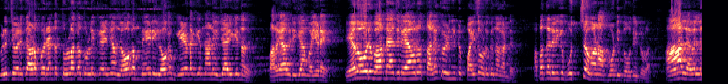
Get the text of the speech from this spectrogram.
വിളിച്ചു വരുത്തി. അവിടെ പോയി രണ്ട് തുള്ളക്കം തുള്ളിക്കഴിഞ്ഞാൽ ലോകം നേടി ലോകം കീഴടക്കി എന്നാണ് വിചാരിക്കുന്നത്. പറയാതിരിക്കാൻ വയ്യടെ. ഏതോ ഒരു ബാർ ഡാൻസിൽ ഏവനോ തലക്കൊഴിഞ്ഞിട്ട് പൈസ കൊടുക്കുന്ന കണ്ട്. അപ്പൊ തന്നെ എനിക്ക് പുച്ഛമാണ് ആ സ്പോട്ടിൽ തോന്നിയിട്ടുള്ളത്. ആ ലെവലിൽ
